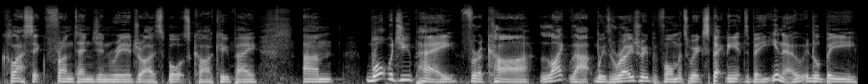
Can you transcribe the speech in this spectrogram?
classic front-engine, rear-drive sports car coupe. Um, what would you pay for a car like that with rotary performance? We're expecting it to be, you know, it'll be,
